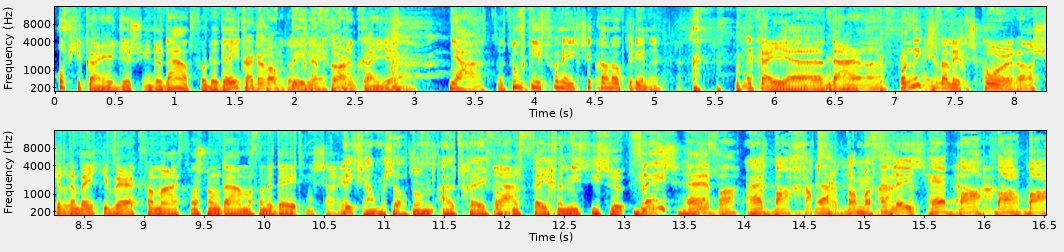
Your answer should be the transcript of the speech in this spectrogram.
Of je kan je dus inderdaad voor de dating Kan je er ook pinnen? Dan kan je, ja, dat hoeft niet voor niks. Je kan ook pinnen. Dan kan je eh, daar eh, voor niks wellicht scoren... als je er een beetje werk van maakt van zo'n dame van de datingsite. Ik zou mezelf dan uitgeven als een veganistische... Vlees, hè, bah. Hè, bah, gadverdamme, vlees, hè, bah, bah, bah.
